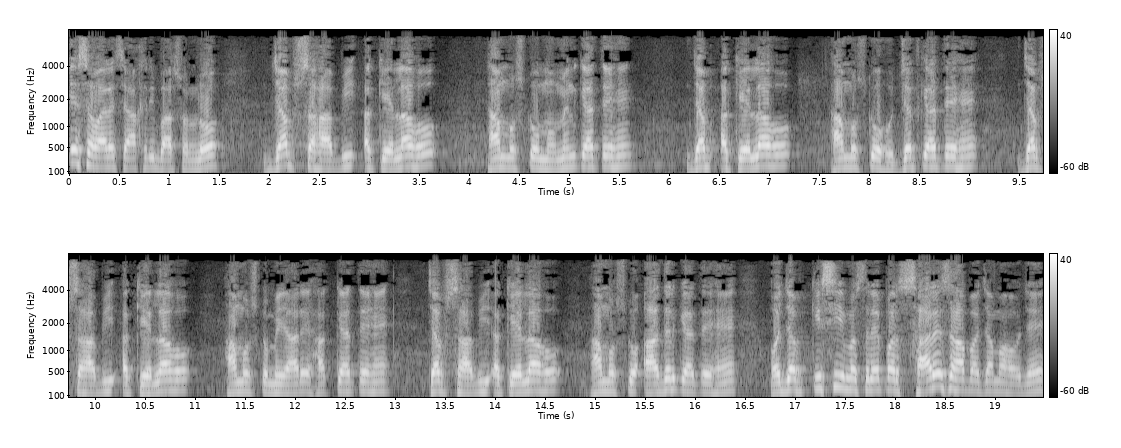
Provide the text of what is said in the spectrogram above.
اس حوالے سے آخری بات سن لو۔ جب صحابی اکیلا ہو، ہم اس کو مومن کہتے ہیں۔ جب اکیلا ہو، ہم اس کو حجت کہتے ہیں۔ جب صحابی اکیلا ہو، ہم اس کو معیار حق کہتے ہیں۔ جب صحابی اکیلا ہو، ہم اس کو عادل کہتے ہیں۔ اور جب کسی مسئلے پر سارے صحابہ جمع ہو جائیں،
